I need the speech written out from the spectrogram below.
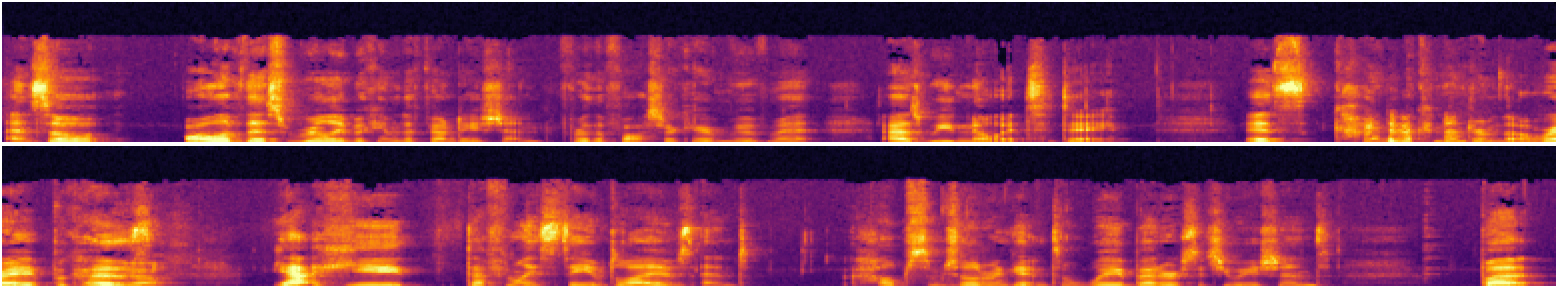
And so all of this really became the foundation for the foster care movement as we know it today. It's kind of a conundrum though, right? Because Yeah. yeah, he definitely saved lives and helped some Mm-hmm. children get into way better situations. But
